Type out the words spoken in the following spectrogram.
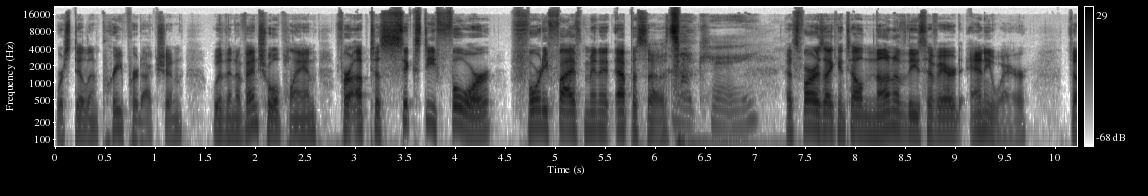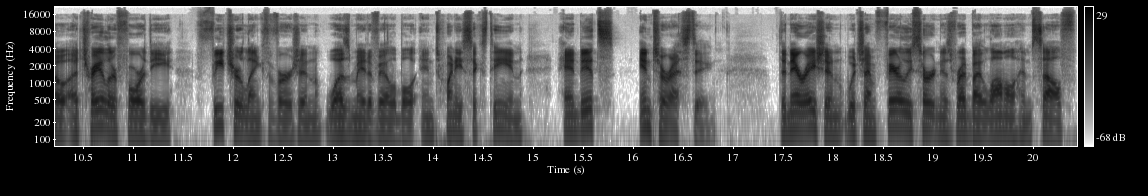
were still in pre production, with an eventual plan for up to 64 45 minute episodes. Okay. As far as I can tell, none of these have aired anywhere, though a trailer for the feature length version was made available in 2016, and it's interesting. The narration, which I'm fairly certain is read by Lommel himself,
